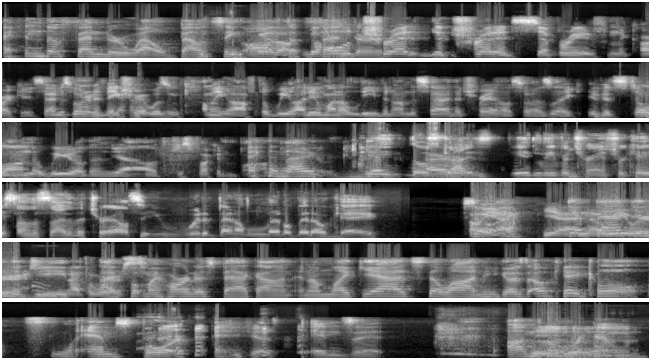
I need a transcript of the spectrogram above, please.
and the fender well bouncing Yeah, off the, the, the whole fender. tread, the tread had separated from the carcass. I just wanted to make Yeah. sure it wasn't coming off the wheel. I didn't want to leave it on the side of the trail, so I was like, if it's still on the wheel, then yeah, I'll just fucking bomb and it. I I think those or- guys did leave a transfer case on the side of the trail, so you would have been a little bit okay. So oh yeah, yeah. get no, back we were in the jeep. not the I put my harness back on, and I'm like, "Yeah, it's still on." He goes, "Okay, cool." Slams forward and just pins it on the Yeah. rim.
